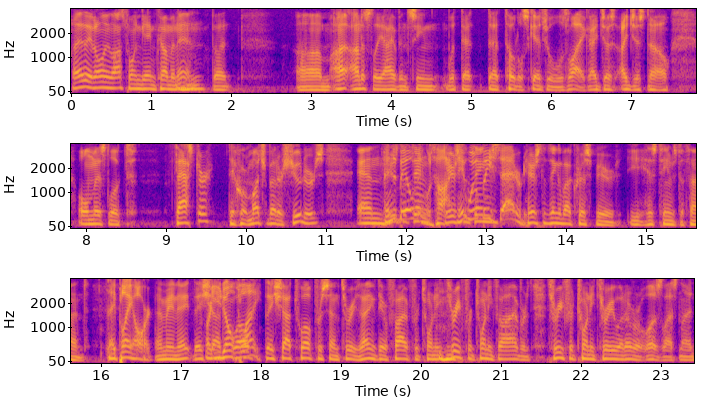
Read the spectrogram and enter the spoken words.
Well, they'd only lost one game coming in, Mm-hmm. but um, I, honestly, I haven't seen what that, that total schedule was like. I just I just know Ole Miss looked faster. They were much better shooters, and, the here's building thing- was hot. It will thing- be Saturday. Here's the thing about Chris Beard: his teams defend. They play hard. I mean, they they shot you don't 12, play. Mm-hmm. They shot twelve percent threes. I think they were five for 20, three for twenty five, or three for twenty three, whatever it was last night.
